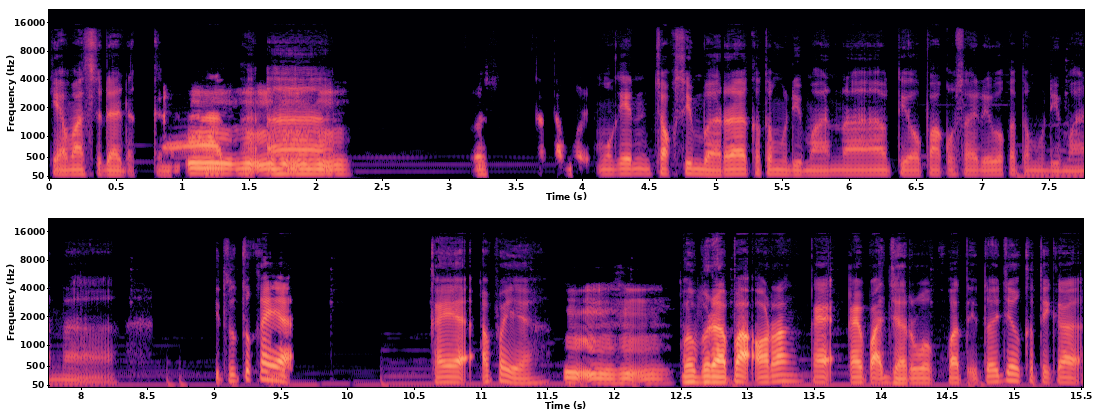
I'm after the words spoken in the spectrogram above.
Kiamat Sudah Dekat, heeh. mhm. Terus ketemu mungkin Cook Simbara ketemu di mana, Tio Pakusadewo ketemu di mana. Itu tuh kayak kayak apa ya, beberapa orang kayak kayak Pak Jarwo Kuat itu aja ketika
